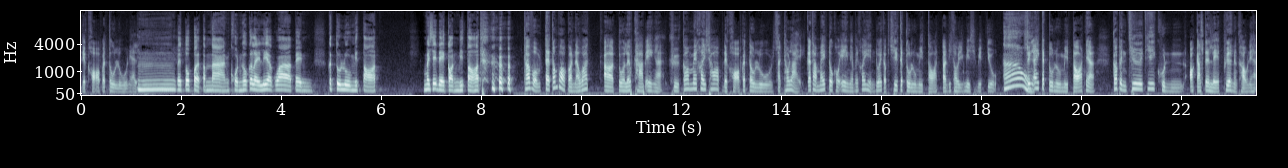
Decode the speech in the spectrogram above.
The Call of Cthulhu เนี่ยแหละอืมเป็นตัวเปิดตำนานคนเขาก็เลยเรียกว่าเป็น Cthulhu Mythos ไม่ใช่ Dagon Mythosครับผมแต่ต้องบอกก่อนนะว่าเอ่อตัว Lovecraft เองอะคือก็ไม่ค่อยชอบ The Call of Cthulhu สักเท่าไหร่ ก็ทำให้ตัวเขาเองเนี่ยไม่ค่อยเห็นด้วยกับชื่อ Cthulhu Mythos ตอนที่เขายังมีชีวิตอยู่อ้าวซึ่งไอ้ Cthulhu Mythos เนี่ยก็เป็นชื่อที่คุณออกัสเดเลสเพื่อนของเขาเนี่ย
